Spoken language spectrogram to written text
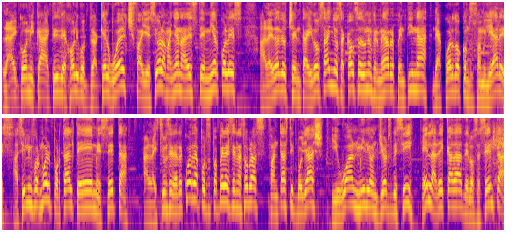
La icónica actriz de Hollywood Raquel Welch falleció la mañana de este miércoles a la edad de 82 años a causa de una enfermedad repentina, de acuerdo con sus familiares. Así lo informó el portal TMZ. A la historia se le recuerda por sus papeles en las obras Fantastic Voyage y One Million Years BC en la década de los 60.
